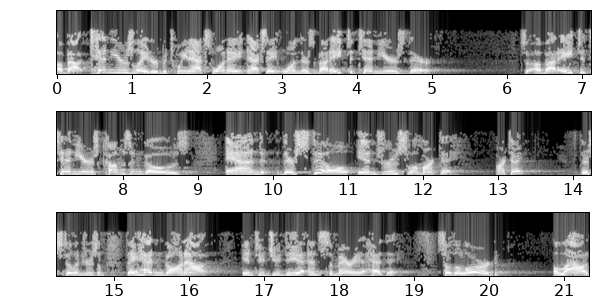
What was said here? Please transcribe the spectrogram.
about 10 years later, between Acts 1 8 and Acts 8 1, there's about 8 to 10 years there. So about 8 to 10 years comes and goes, and they're still in Jerusalem, aren't they? Aren't they? They're still in Jerusalem. They hadn't gone out into Judea and Samaria, had they? So the Lord allowed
